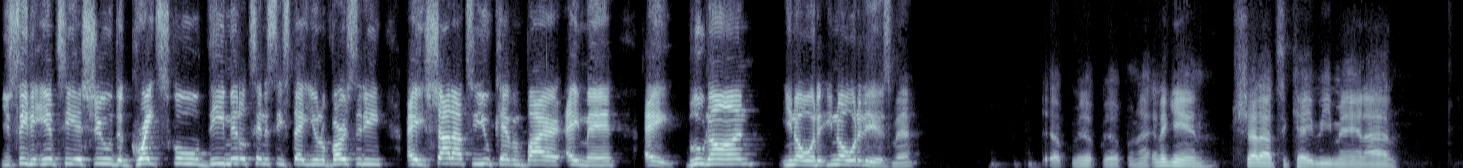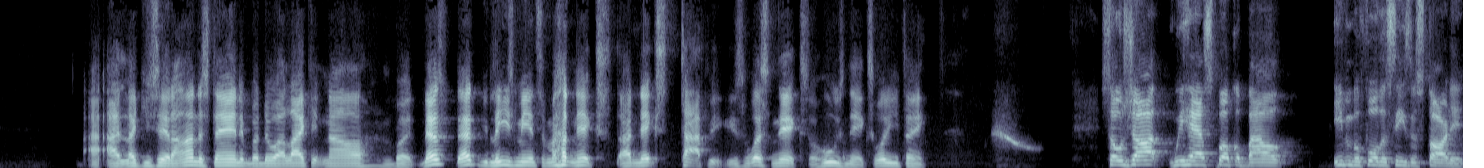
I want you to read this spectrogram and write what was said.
You see the MTSU, the great school, the Middle Tennessee State University. Hey, shout out to you, Kevin Byard. Hey, man. Hey, Blue Dawn. You know what it, you know what it is, man. Yep, yep, yep. And, I, and again, shout out to KB, man. I, I, I, like you said, I understand it, but do I like it now? But that's that leads me into my next our next topic is what's next or who's next. What do you think? So, Jacques, we have spoke about even before the season started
